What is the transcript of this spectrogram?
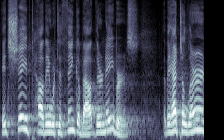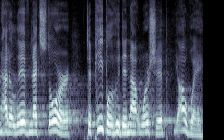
It shaped how they were to think about their neighbors. They had to learn how to live next door to people who did not worship Yahweh.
